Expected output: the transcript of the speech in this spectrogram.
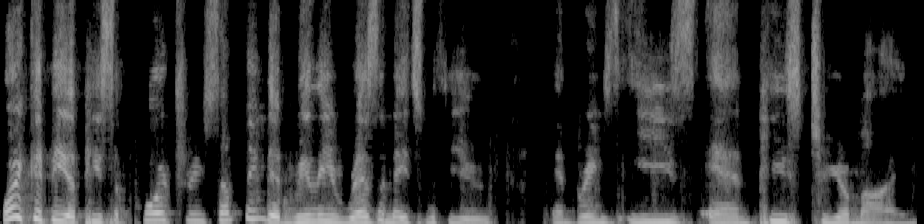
or it could be a piece of poetry, something that really resonates with you and brings ease and peace to your mind.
